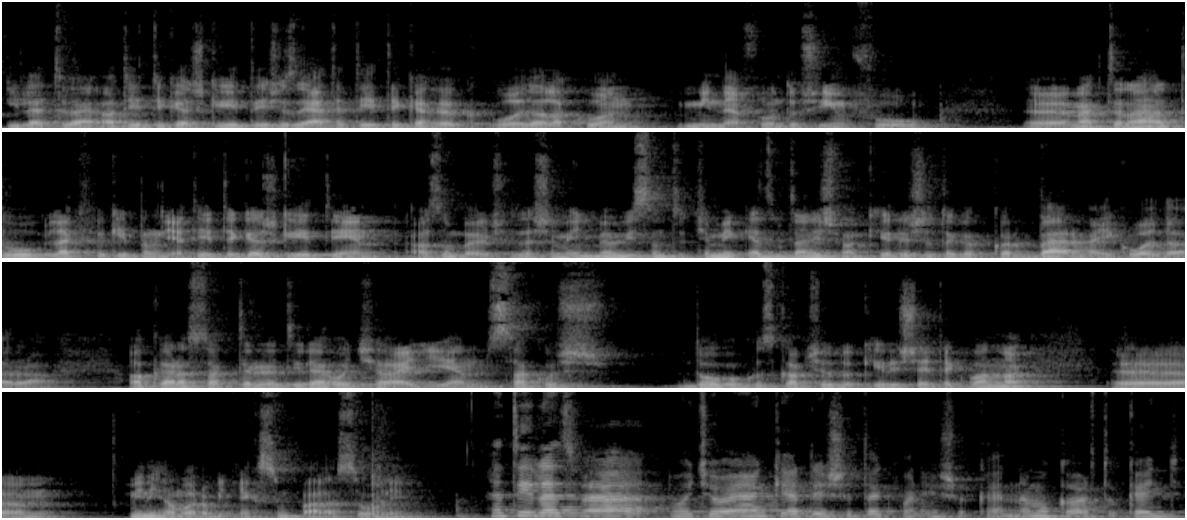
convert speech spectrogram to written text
illetve a TTKS GT és az LTTTK hők oldalakon minden fontos info megtalálható, legfőképpen ugye a TTKS GT-n, azon belül is az eseményben, viszont hogyha még ezután is van kérdésetek, akkor bármelyik oldalra, akár a szakterületire, hogyha egy ilyen szakos dolgokhoz kapcsolódó kérdéseitek vannak, minél hamarabb igyekszünk válaszolni. Hát illetve, hogyha olyan kérdésetek van, és akár nem akartok egy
